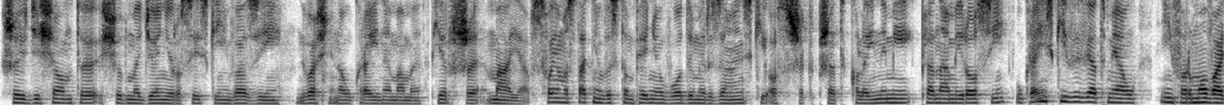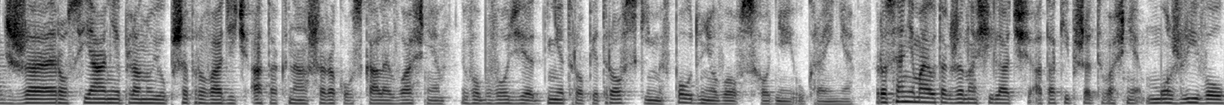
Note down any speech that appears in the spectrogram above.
67 dzień rosyjskiej inwazji właśnie na Ukrainę. Mamy 1 maja. W swoim ostatnim wystąpieniu Włodymyr Zełenski ostrzegł przed kolejnymi planami Rosji. Ukraiński wywiad miał informować, że Rosjanie planują przeprowadzić atak na szeroką skalę właśnie w obwodzie dnietropietrowskim w południowo-wschodniej Ukrainie. Rosjanie mają także nasilać ataki przed właśnie możliwą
